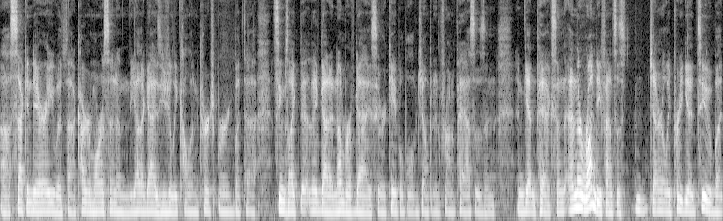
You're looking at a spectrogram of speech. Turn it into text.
uh, secondary with uh, Carter Morrison and the other guys, usually Cullen Kirchberg. But uh, it seems like they've got a number of guys who are capable of jumping in front of passes and, and getting picks. And, and their run defense is generally pretty good too. But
